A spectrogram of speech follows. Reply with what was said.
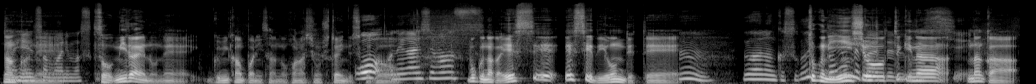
大変さもありねますけど、そう未来のねグミカンパニーさんのお話もしたいんですけど。おお願いします。僕なんかエッセイエッセイで読んでて、うん、うわなんかすごい。特に印象的ななんか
